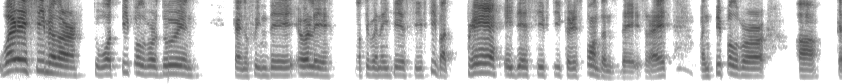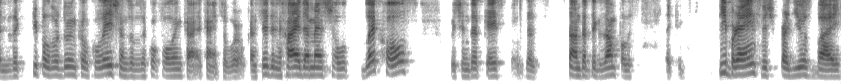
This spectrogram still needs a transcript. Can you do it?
very similar to what people were doing kind of in the early, not even ADS-CFT, but pre-ADS-CFT correspondence days, right? When people were uh, of the people were doing calculations of the following kind, kind. So we're considering high dimensional black holes, which in that case, the standard example is like p branes, which produced by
